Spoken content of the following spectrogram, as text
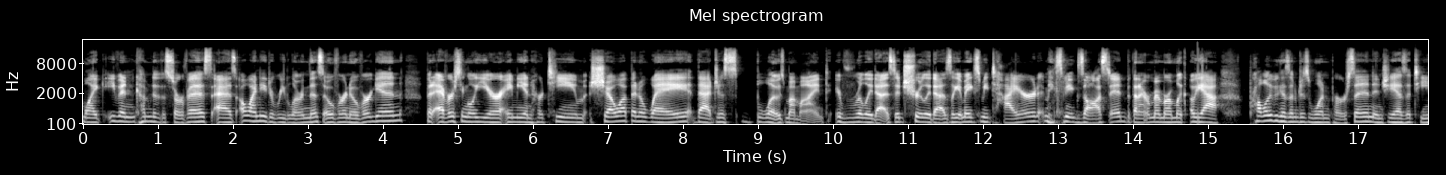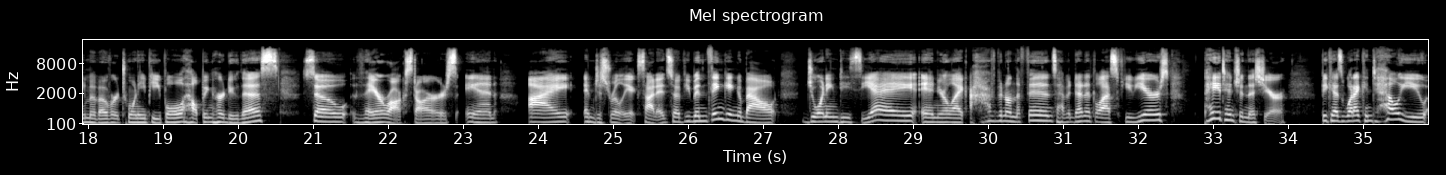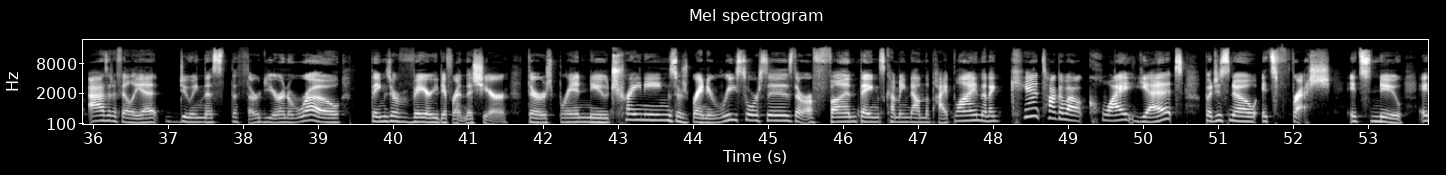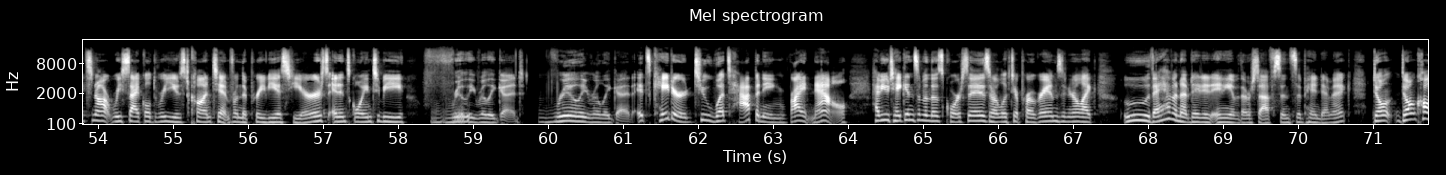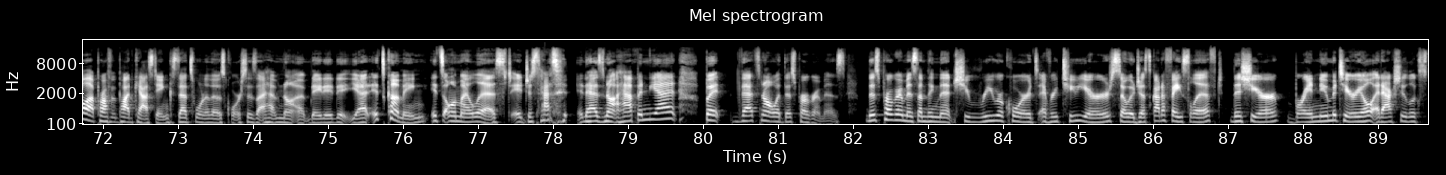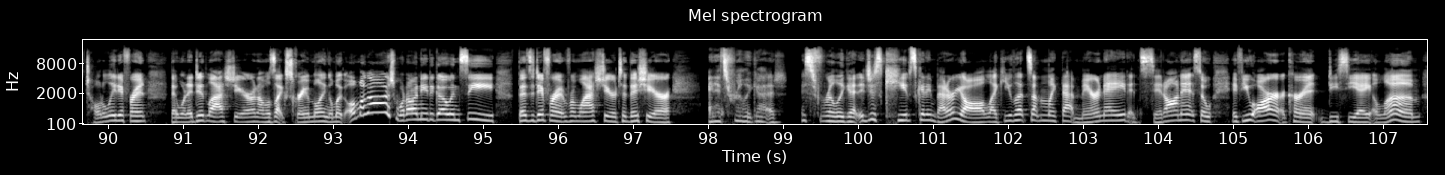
like even come to the surface as, oh, I need to relearn this over and over again. But every single year, Amy and her team show up in a way that just blows my mind. It really does. It truly does. Like it makes me tired, it makes me exhausted. But then I remember I'm like, oh, yeah, probably because I'm just one person and she has a team of over 20 people helping her do this. So they're rock stars. And I am just really excited. So if you've been thinking about joining DCA and you're like, I've been on the fence, I haven't done it the last few years, pay attention this year. Because what I can tell you as an affiliate doing this the third year in a row, things are very different this year. There's brand new trainings, there's brand new resources, there are fun things coming down the pipeline that I can't talk about quite yet, but just know it's fresh it's new. It's not recycled, reused content from the previous years, and it's going to be really, really good. Really, really good. It's catered to what's happening right now. Have you taken some of those courses or looked at programs and you're like, ooh, they haven't updated any of their stuff since the pandemic? Don't don't call out profit podcasting because that's one of those courses I have not updated it yet. It's coming. It's on my list. It just hasn't it has not happened yet, but that's not what this program is. This program is something that she re-records every 2 years, so it just got a facelift this year, brand new material. It actually looks totally different than what it did last year. And I was like scrambling. I'm like, oh my gosh, what do I need to go and see that's different from last year to this year? And it's really good. It's really good. It just keeps getting better, y'all. Like you let something like that marinate and sit on it. So if you are a current DCA alum,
